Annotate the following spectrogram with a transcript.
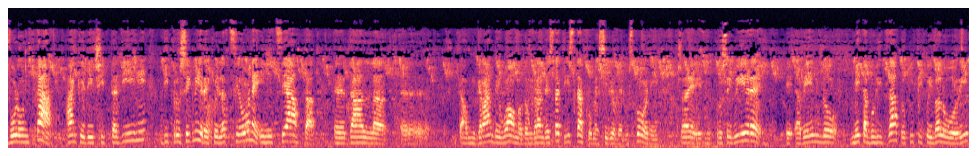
volontà anche dei cittadini di proseguire quell'azione iniziata eh, dal, eh, da un grande uomo, da un grande statista come Silvio Berlusconi, cioè proseguire e avendo metabolizzato tutti quei valori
